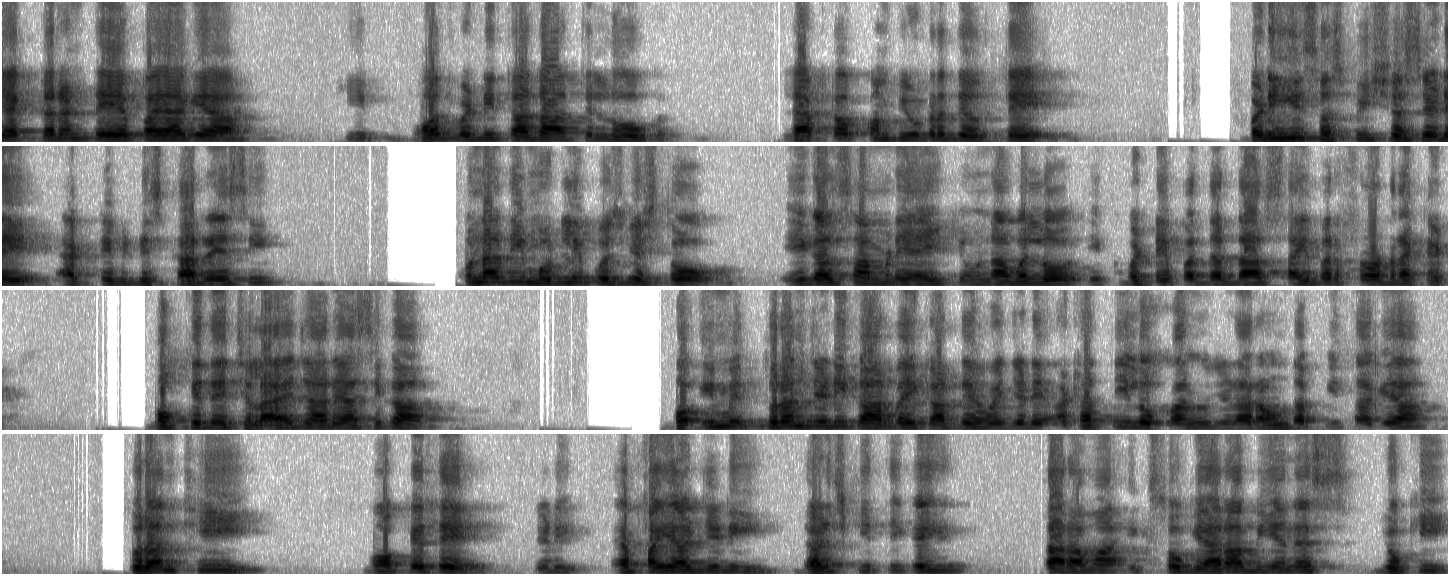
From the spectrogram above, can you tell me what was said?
ਚੈੱਕ ਕਰਨ ਤੇ ਇਹ ਪਾਇਆ ਗਿਆ ਕਿ ਬਹੁਤ ਵੱਡੀ ਤਾਦਾਦ ਤੇ ਲੋਕ ਲੈਪਟਾਪ ਕੰਪਿਊਟਰ ਦੇ ਉੱਤੇ ਬੜੀ ਹੀ ਸਸਪੀਸ਼ੀਅਸ ਜਿਹੜੇ ਐਕਟੀਵਿਟੀਜ਼ ਕਰ ਰਹੇ ਸੀ। ਉਹਨਾਂ ਦੀ ਮੁੱਢਲੀ ਪੁੱਛਗਿੱਛ ਤੋਂ ਇਹ ਗੱਲ ਸਾਹਮਣੇ ਆਈ ਕਿ ਉਹਨਾਂ ਵੱਲੋਂ ਇੱਕ ਵੱਡੇ ਪੱਧਰ ਦਾ ਸਾਈਬਰ ਫਰਾਡ ਰੈਕਟ ਮੌਕੇ ਤੇ ਚਲਾਇਆ ਜਾ ਰਿਹਾ ਸੀਗਾ। ਤੁਰੰਤ ਜਿਹੜੀ ਕਾਰਵਾਈ ਕਰਦੇ ਹੋਏ ਜਿਹੜੇ 38 ਲੋਕਾਂ ਨੂੰ ਜਿਹੜਾ ਰਾਉਂਡ ਅਪ ਕੀਤਾ ਗਿਆ, ਤੁਰੰਤ ਹੀ ਮੌਕੇ ਤੇ ਜਿਹੜੀ ਐਫ ਆਈ ਆਰ ਜਿਹੜੀ ਦਰਜ ਕੀਤੀ ਗਈ, ਧਾਰਾਵਾਂ 111 ਬੀਐਨਐਸ ਜੋ ਕਿ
